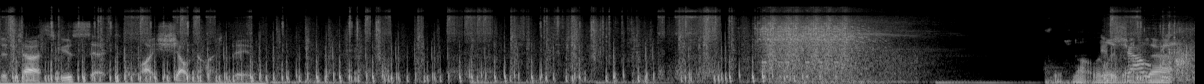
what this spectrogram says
The task is set. I shall not fail. So it's not It really shall like be. that.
